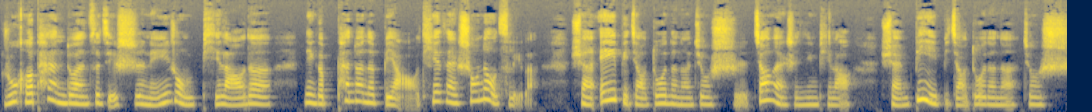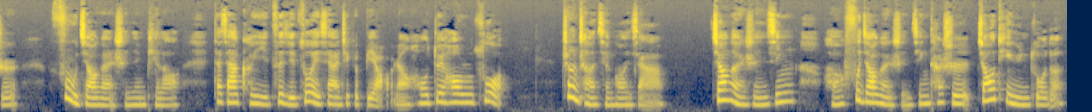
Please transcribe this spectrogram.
如何判断自己是哪一种疲劳的那个判断的表贴在 show notes 里了。选 A 比较多的呢，就是交感神经疲劳；选 B 比较多的呢，就是副交感神经疲劳。大家可以自己做一下这个表，然后对号入座。正常情况下。交感神经和副交感神经它是交替运作的，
